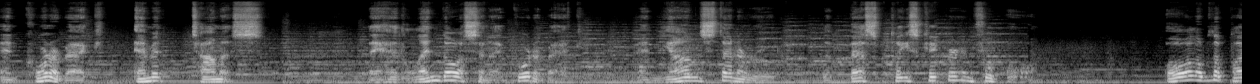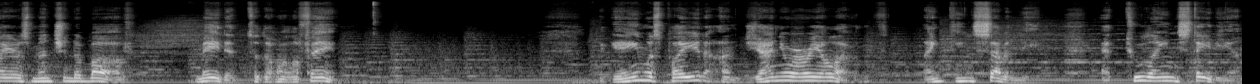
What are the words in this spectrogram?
and cornerback Emmett Thomas. They had Len Dawson at quarterback and Jan Stenerud, the best place kicker in football. All of the players mentioned above made it to the Hall of Fame. The game was played on January 11th, 1970, at Tulane Stadium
